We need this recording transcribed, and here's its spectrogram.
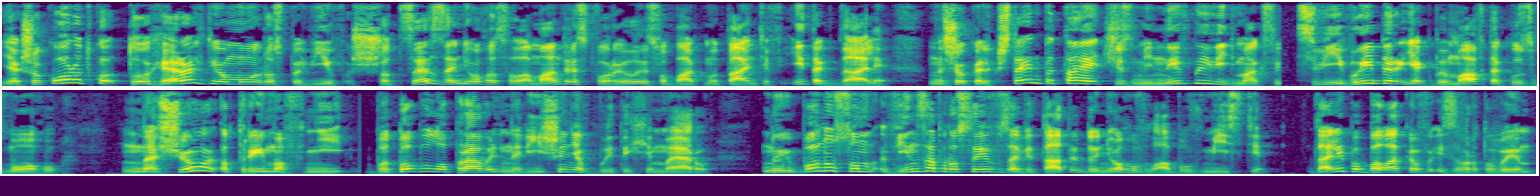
Якщо коротко, то Геральт йому розповів, що це за нього саламандри створили собак-мутантів і так далі. На що Калькштейн питає, чи змінив би відьмак свій вибір, якби мав таку змогу. На що отримав ні, бо то було правильне рішення вбити хімеру. Ну і бонусом він запросив завітати до нього в лабу в місті. Далі побалакав із вартовим.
